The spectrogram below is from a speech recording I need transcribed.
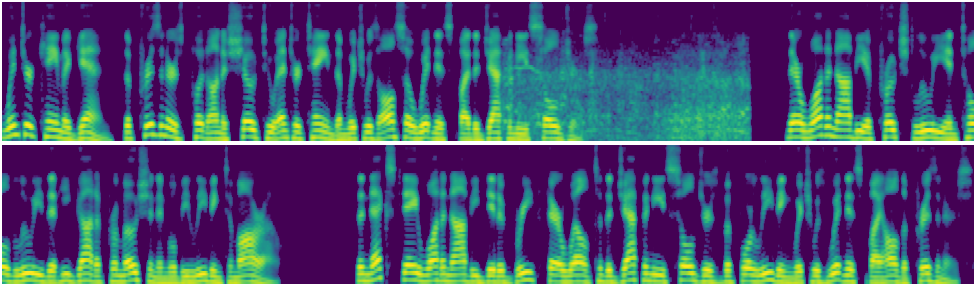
Winter came again, the prisoners put on a show to entertain them which was also witnessed by the Japanese soldiers. There Watanabe approached Louis and told Louis that he got a promotion and will be leaving tomorrow. The next day Watanabe did a brief farewell to the Japanese soldiers before leaving which was witnessed by all the prisoners.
